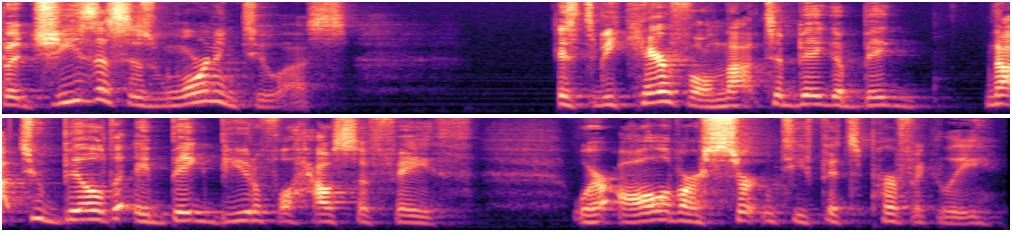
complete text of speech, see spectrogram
But Jesus is warning to us is to be careful not to big a big not to build a big beautiful house of faith where all of our certainty fits perfectly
